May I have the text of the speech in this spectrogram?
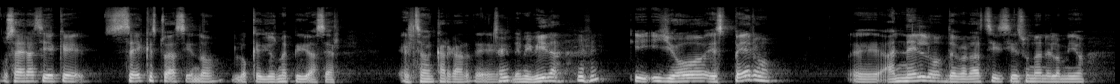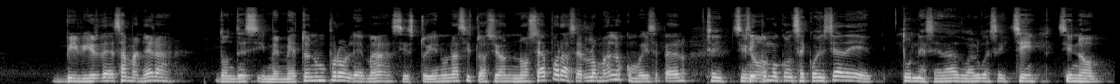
o sea, era así de que sé que estoy haciendo lo que Dios me pidió hacer. Él se va a encargar de, Sí. de mi vida. y, y yo espero, eh, anhelo, de verdad, sí, sí es un anhelo mío, vivir de esa manera, donde si me meto en un problema, si estoy en una situación, no sea por hacerlo malo, como dice Pedro, Sí, sí, sino, como consecuencia de tu necedad o algo así. sí, sino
